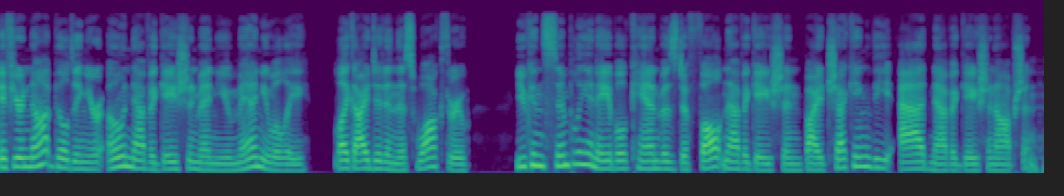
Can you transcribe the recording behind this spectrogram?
If you're not building your own navigation menu manually, like I did in this walkthrough, you can simply enable Canva's default navigation by checking the Add Navigation option.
